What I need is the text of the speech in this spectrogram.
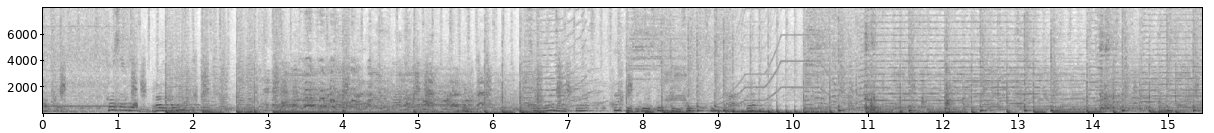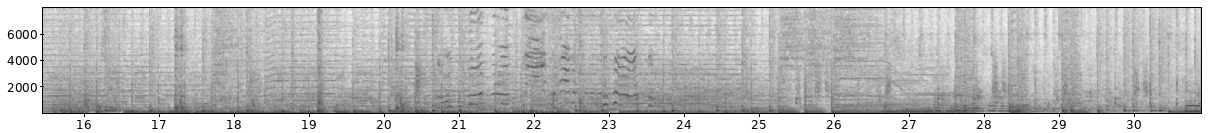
Ok, cosa abbiamo? Pronti? Solo un attimo, anche se questo è il si spacca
